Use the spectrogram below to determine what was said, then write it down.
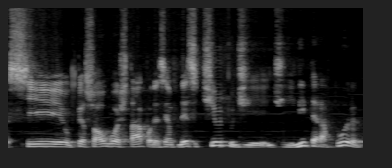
Se o pessoal gostar, por exemplo, desse tipo de, de literatura,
